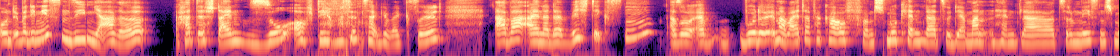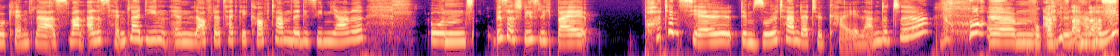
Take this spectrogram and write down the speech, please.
Und über die nächsten sieben Jahre hat der Stein so oft den Besitzer gewechselt. Aber einer der wichtigsten, also er wurde immer weiter verkauft, von Schmuckhändler zu Diamantenhändler, zu dem nächsten Schmuckhändler. Also es waren alles Händler, die ihn im Laufe der Zeit gekauft haben, der die sieben Jahre. Und bis er schließlich bei potenziell dem Sultan der Türkei landete. ähm, Wo ganz anders.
